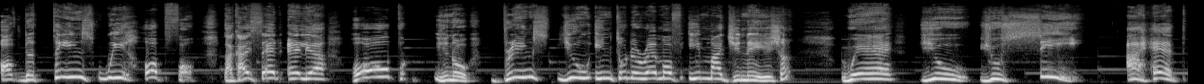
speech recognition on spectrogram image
of the things we hope for. Like I said earlier, hope, you know, brings you into the realm of imagination. Where you you see ahead,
